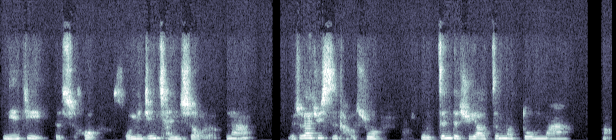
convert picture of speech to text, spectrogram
年纪的时候，我们已经成熟了。那有时候要去思考，说我真的需要这么多吗？啊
